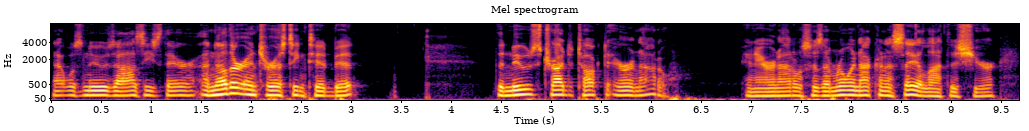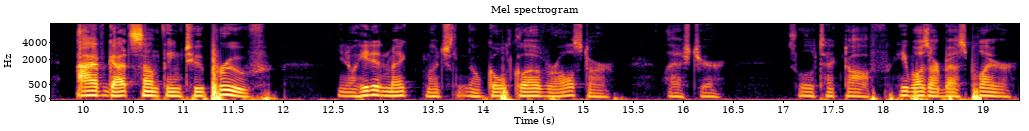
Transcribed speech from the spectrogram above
that was news. Ozzie's there. Another interesting tidbit. The news tried to talk to Arenado. And Arenado says, I'm really not going to say a lot this year. I've got something to prove. You know, he didn't make much no gold glove or all star last year. He's a little ticked off. He was our best player.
